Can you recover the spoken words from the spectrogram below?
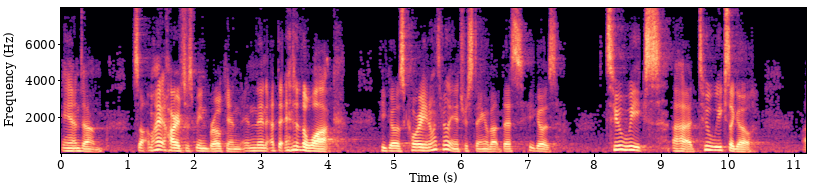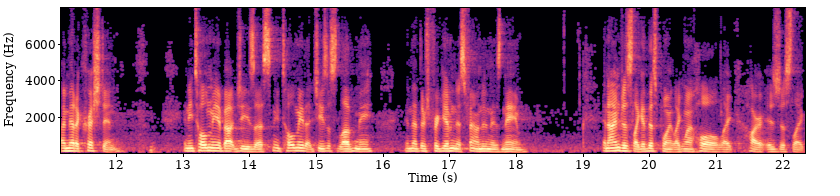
And um, so my heart's just being broken. And then at the end of the walk, he goes, Corey, you know what's really interesting about this? He goes, two weeks, uh, two weeks ago, I met a Christian and he told me about Jesus, and he told me that Jesus loved me and that there's forgiveness found in his name. And I'm just like at this point, like my whole like heart is just like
